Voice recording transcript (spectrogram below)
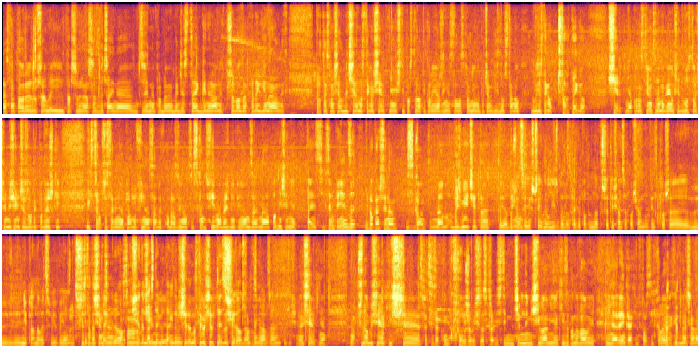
Teraz na tory ruszamy i patrzymy na nasze zwyczajne, codzienne problemy. Będzie strajk generalny w przewozach regionalnych. Protest ma się odbyć 17 sierpnia. Jeśli postulaty kolejarzy nie zostaną spełnione, pociągi znów staną 24 sierpnia. Protestujący domagają się 280 zł podwyżki i chcą przedstawienia planów finansowych obrazujących skąd firma weźmie pieniądze na podniesienie pensji. Chcemy pieniędzy i pokażcie nam skąd nam weźmiecie te To ja dorzucę jeszcze jedną liczbę do tego, podobno 3000 pociągów, więc proszę y, nie planować sobie wyjazdu 300 tysięcy 15, pasażerów 17, dziennie. tak? Dobrze? 17 sierpnia To jest do środa, bo 24 sprawdzałem to dzisiaj. sierpnia. No, przydałby się jakiś e, specjalista kung fu, żeby się rozprawić z tymi ciemnymi siłami, jakie zapanowały i na rynkach, i w polskich kolejach, jak widać, ale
